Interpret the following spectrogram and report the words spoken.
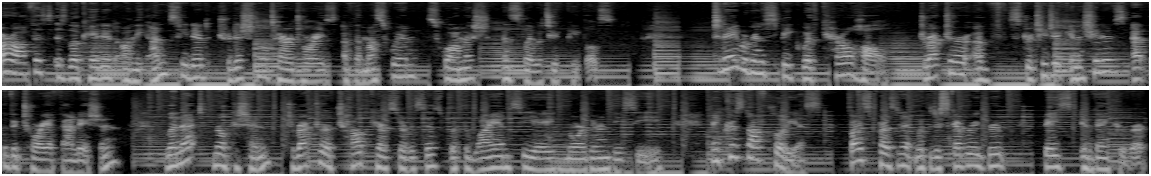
Our office is located on the unceded traditional territories of the Musqueam, Squamish, and Tsleil-Waututh peoples. Today, we're going to speak with Carol Hall, Director of Strategic Initiatives at the Victoria Foundation, Lynette Milkishin, Director of Childcare Services with the YMCA Northern BC, and Christoph Clodius, Vice President with the Discovery Group based in Vancouver.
